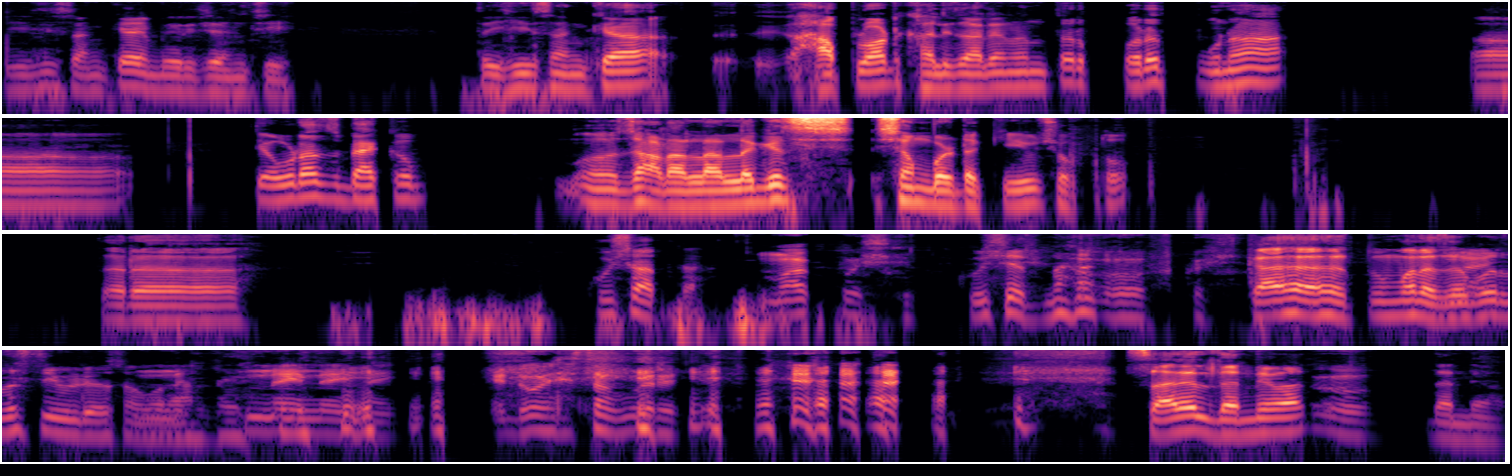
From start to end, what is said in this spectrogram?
ही जी संख्या आहे मिरच्यांची तर ही संख्या हा प्लॉट खाली झाल्यानंतर परत पुन्हा तेवढाच बॅकअप झाडाला लगेच शंभर टक्के येऊ शकतो. तर खुश आहात का मग खुशी खुश आहेत ना हो खुशी का तुम्हाला नाही. जबरदस्ती व्हिडिओ समोर नाही आणलाय? नाही नाही नाही. डोळ्यासमोर. चालेल धन्यवाद हो धन्यवाद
